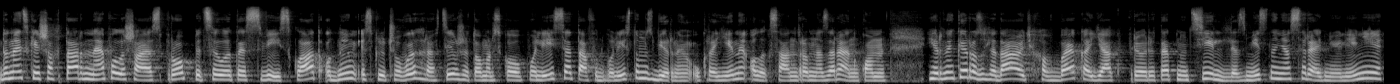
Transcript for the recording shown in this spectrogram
Донецький шахтар не полишає спроб підсилити свій склад одним із ключових гравців Житомирського Полісся та футболістом збірної України Олександром Назаренком. Гірники розглядають хавбека як пріоритетну ціль для зміцнення середньої лінії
